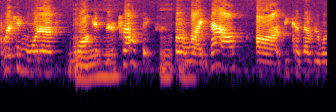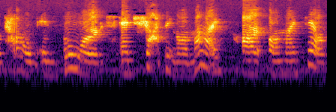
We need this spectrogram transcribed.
brick and mortar walking mm-hmm. through traffic. Mm-hmm. But right now, are because everyone's home and bored and shopping online, are online sales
